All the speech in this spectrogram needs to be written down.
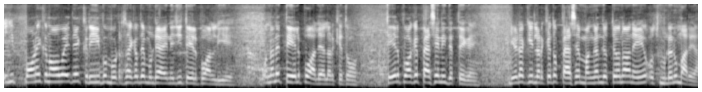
ਇਹ ਜੀ ਪੌਣੇ 9 ਵਜੇ ਦੇ ਕਰੀਬ ਮੋਟਰਸਾਈਕਲ ਦੇ ਮੁੰਡੇ ਆਏ ਨੇ ਜੀ ਤੇਲ ਪਵਾਉਣ ਲਈ ਉਹਨਾਂ ਨੇ ਤੇਲ ਪਵਾ ਲਿਆ ਲੜਕੇ ਤੋਂ। ਤੇਲ ਪਵਾ ਕੇ ਪੈਸੇ ਨਹੀਂ ਦਿੱਤੇ ਗਏ। ਜਿਹੜਾ ਕਿ ਲੜਕੇ ਤੋਂ ਪੈਸੇ ਮੰਗਣ ਦੇ ਉੱਤੇ ਉਹਨਾਂ ਨੇ ਉਸ ਮੁੰਡੇ ਨੂੰ ਮਾਰਿਆ।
